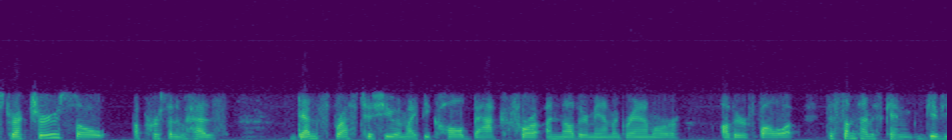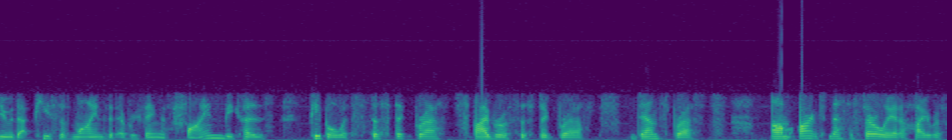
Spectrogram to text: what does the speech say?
structures, so a person who has dense breast tissue and might be called back for another mammogram or other follow up. This sometimes can give you that peace of mind that everything is fine because people with cystic breasts, fibrocystic breasts, dense breasts um, aren't necessarily at a high risk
